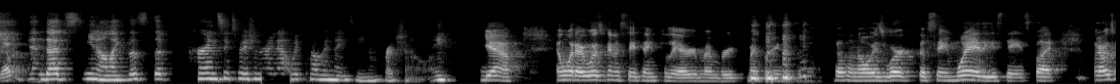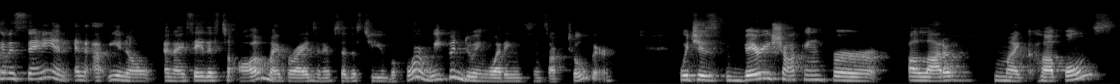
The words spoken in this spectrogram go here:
Yep. And that's, you know, like that's the current situation right now with COVID 19, unfortunately. Yeah. And what I was going to say, thankfully, I remembered my brain doesn't always work the same way these days. But what I was going to say, and, and, uh, you know, and I say this to all of my brides, and I've said this to you before, we've been doing weddings since October, which is very shocking for a lot of my couples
